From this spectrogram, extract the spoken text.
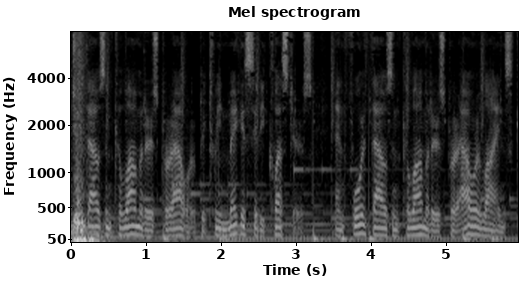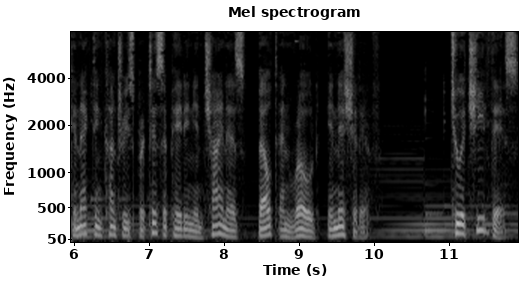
2,000 km per hour between megacity clusters, and 4,000 km per hour lines connecting countries participating in China's Belt and Road Initiative. To achieve this,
